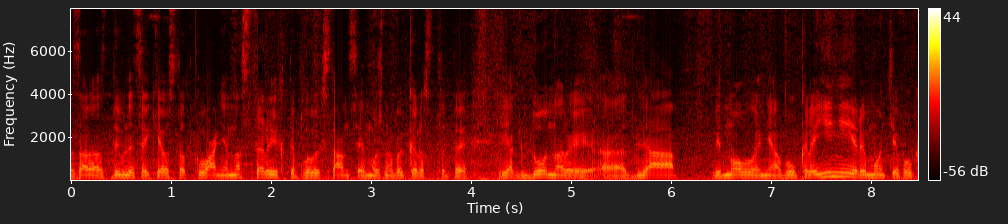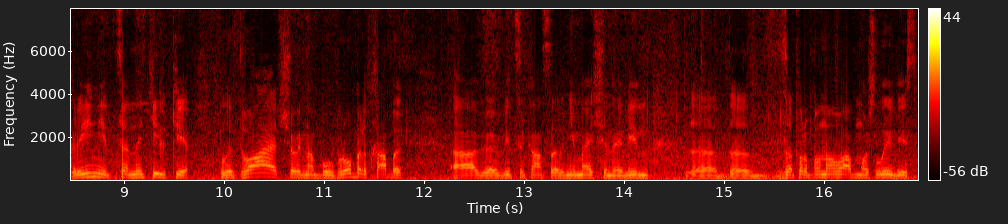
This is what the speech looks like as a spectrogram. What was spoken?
зараз дивляться, яке устаткування на старих теплових станціях можна використати як донори для відновлення в Україні і ремонтів в Україні. Це не тільки Литва. Щойно був Роберт Хабек, віце-канцлер Німеччини. Він е, е, запропонував можливість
